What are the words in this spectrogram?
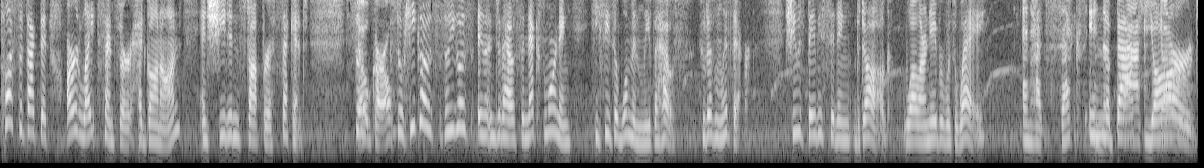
Plus the fact that our light sensor had gone on and she didn't stop for a second. So girl. So he goes. So he goes into the house. The next morning, he sees a woman leave the house who doesn't live there. She was babysitting the dog while our neighbor was away And had sex in, in, the, backyard, backyard.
